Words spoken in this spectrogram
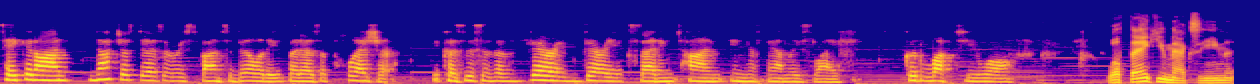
Take it on not just as a responsibility, but as a pleasure because this is a very, very exciting time in your family's life. Good luck to you all. Well, thank you, Maxine.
